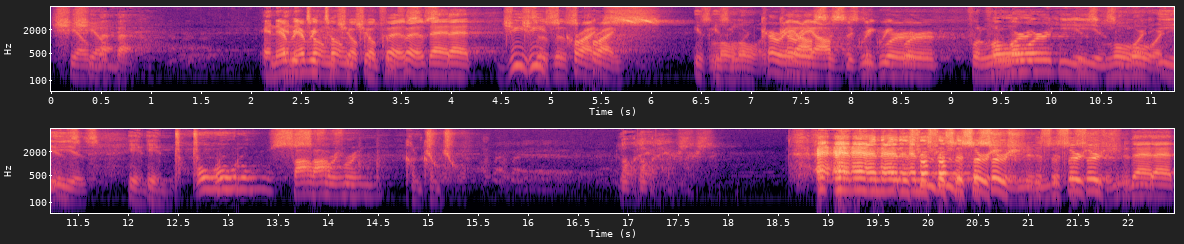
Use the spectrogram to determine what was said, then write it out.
shall, shall bow. And every, and every tongue, tongue shall confess that, that Jesus Christ, Christ is Lord. Kurios is the Greek word for Lord. He is Lord. He is in, in total sovereign control. Lord, Lord and, and, and, and, and it's from, this assertion, this assertion that, that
